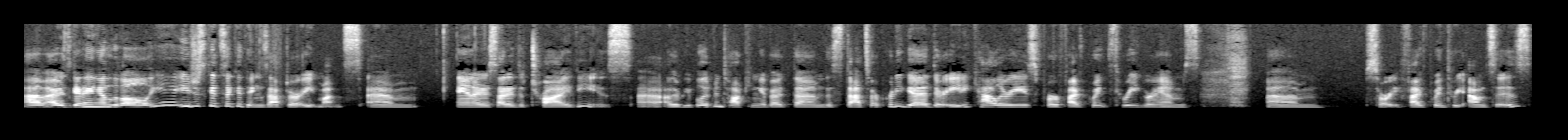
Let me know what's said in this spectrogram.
um, I was getting a little, you, you just get sick of things after eight months. Um, and I decided to try these. Uh, other people had been talking about them. The stats are pretty good. They're 80 calories for 5.3 grams. Um, sorry, 5.3 ounces.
